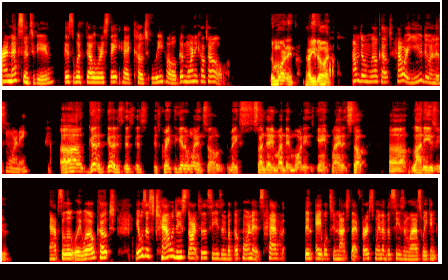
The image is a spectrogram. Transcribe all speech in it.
Our next interview is with Delaware State head coach Lee Hull. Good morning, Coach Hull. Good morning. How are you doing? I'm doing well, Coach. How are you doing this morning? Uh, good, good. It's it's it's, it's great to get a win. So it makes Sunday, Monday mornings, game plan and stuff uh, a lot easier. Absolutely. Well, coach, it was a challenging start to the season, but the Hornets have been able to notch that first win of the season last week and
